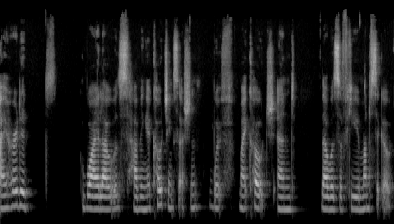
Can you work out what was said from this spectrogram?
I heard it while I was having a coaching session with my coach, and that was a few months ago.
